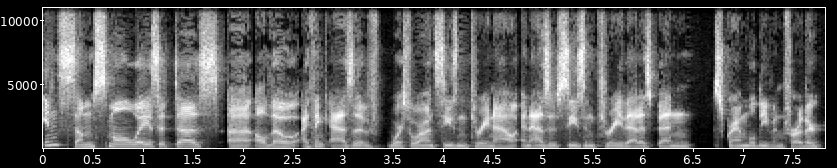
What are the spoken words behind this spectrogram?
In some small ways, it does. Uh, although I think as of we're so we're on season three now, and as of season three, that has been scrambled even further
